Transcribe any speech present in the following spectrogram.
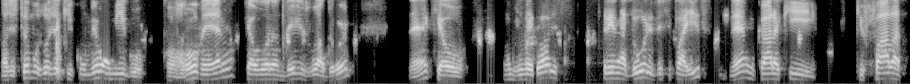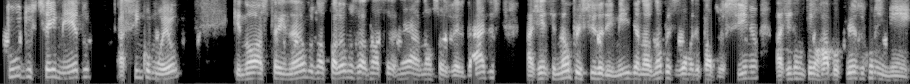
Nós estamos hoje aqui com o meu amigo Romero, que é o holandês voador, né? Que é o, um dos melhores treinadores desse país, né? Um cara que, que fala tudo sem medo, assim como eu, que nós treinamos, nós falamos as nossas, né, as nossas verdades, a gente não precisa de mídia, nós não precisamos de patrocínio, a gente não tem um rabo preso com ninguém.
